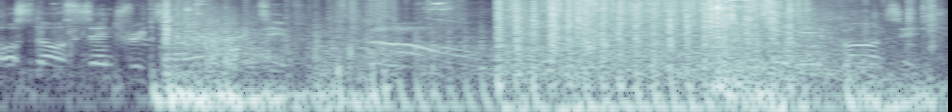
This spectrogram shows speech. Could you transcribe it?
Hostile sentry turret active. Advantage.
